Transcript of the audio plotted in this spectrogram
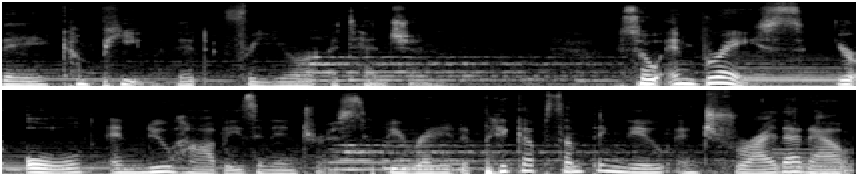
they compete with it for your attention. So embrace your old and new hobbies and interests. Be ready to pick up something new and try that out,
